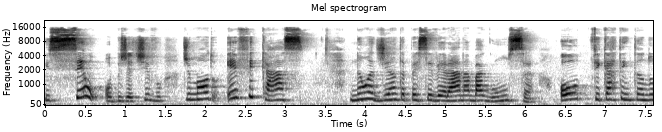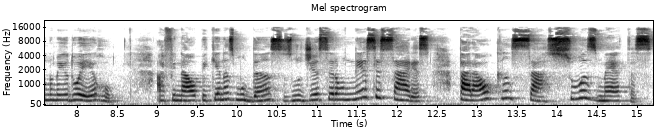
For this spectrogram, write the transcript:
e seu objetivo de modo eficaz. Não adianta perseverar na bagunça ou ficar tentando no meio do erro. Afinal, pequenas mudanças no dia serão necessárias para alcançar suas metas,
